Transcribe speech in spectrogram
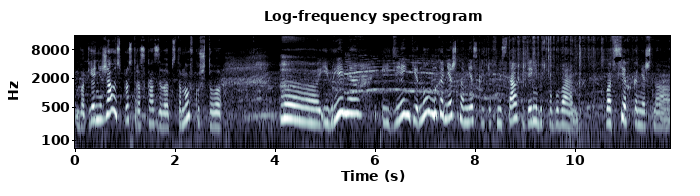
Вот, я не жалуюсь, просто рассказываю обстановку, что э, и время, и деньги. Ну, мы, конечно, в нескольких местах где-нибудь побываем. Во всех, конечно,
